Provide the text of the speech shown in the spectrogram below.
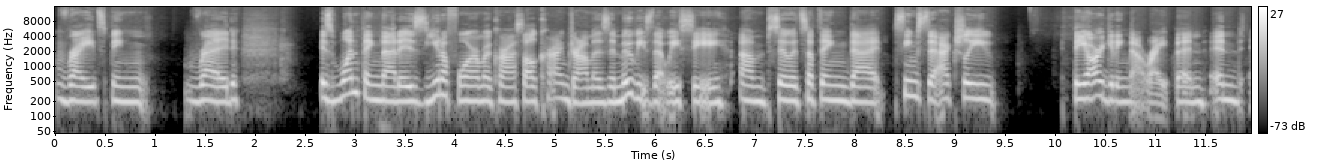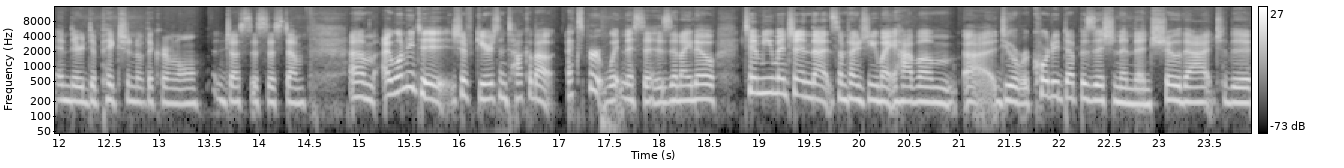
rights being read is one thing that is uniform across all crime dramas and movies that we see. Um, so it's something that seems to actually they are getting that right then and and their depiction of the criminal justice system um, i wanted to shift gears and talk about expert witnesses and i know tim you mentioned that sometimes you might have them uh, do a recorded deposition and then show that to the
